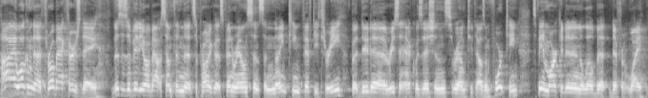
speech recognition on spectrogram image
Hi, welcome to Throwback Thursday. This is a video about something that's a product that's been around since 1953, but due to recent acquisitions around 2014, it's being marketed in a little bit different way.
